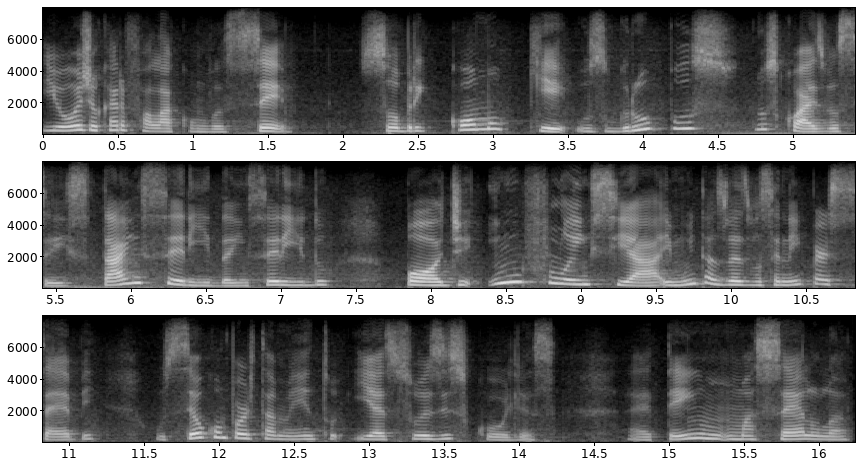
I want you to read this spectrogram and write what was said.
e hoje eu quero falar com você sobre como que os grupos nos quais você está inserida, inserido, pode influenciar e muitas vezes você nem percebe o seu comportamento e as suas escolhas. É, tem uma célula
